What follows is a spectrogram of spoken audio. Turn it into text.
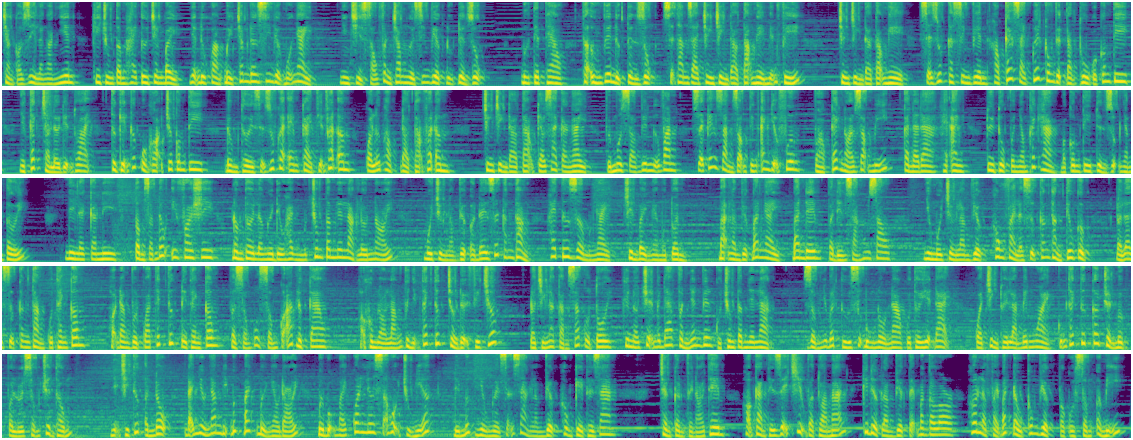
Chẳng có gì là ngạc nhiên khi trung tâm 24 trên 7 nhận được khoảng 700 đơn xin việc mỗi ngày, nhưng chỉ 6% người xin việc được tuyển dụng. Bước tiếp theo các ứng viên được tuyển dụng sẽ tham gia chương trình đào tạo nghề miễn phí. Chương trình đào tạo nghề sẽ giúp các sinh viên học cách giải quyết công việc đặc thù của công ty như cách trả lời điện thoại, thực hiện các cuộc gọi cho công ty, đồng thời sẽ giúp các em cải thiện phát âm qua lớp học đào tạo phát âm. Chương trình đào tạo kéo dài cả ngày với một giáo viên ngữ văn dạy cách giảm giọng tiếng Anh địa phương và học cách nói giọng Mỹ, Canada hay Anh tùy thuộc vào nhóm khách hàng mà công ty tuyển dụng nhắm tới. Nilekani, tổng giám đốc Infoji, đồng thời là người điều hành một trung tâm liên lạc lớn nói, môi trường làm việc ở đây rất căng thẳng, 24 giờ một ngày trên 7 ngày một tuần. Bạn làm việc ban ngày, ban đêm và đến sáng hôm sau. Nhưng môi trường làm việc không phải là sự căng thẳng tiêu cực, đó là sự căng thẳng của thành công. Họ đang vượt qua thách thức để thành công và sống cuộc sống có áp lực cao. Họ không lo lắng về những thách thức chờ đợi phía trước. Đó chính là cảm giác của tôi khi nói chuyện với đa phần nhân viên của trung tâm liên lạc. Giống như bất cứ sự bùng nổ nào của thời hiện đại, quá trình thuê làm bên ngoài cũng thách thức các chuẩn mực và lối sống truyền thống. Những trí thức Ấn Độ đã nhiều năm bị bức bách bởi nghèo đói, bởi bộ máy quan liêu xã hội chủ nghĩa, đến mức nhiều người sẵn sàng làm việc không kể thời gian. Chẳng cần phải nói thêm, họ cảm thấy dễ chịu và thỏa mãn khi được làm việc tại Bangalore hơn là phải bắt đầu công việc và cuộc sống ở Mỹ.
